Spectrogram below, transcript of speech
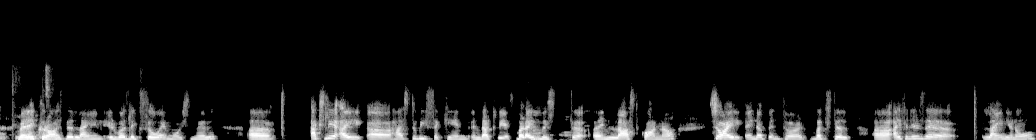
Okay. when i crossed the line it was like so emotional. Uh, actually i uh, has to be second in that race but i mm. missed uh, in last corner. So i end up in third but still uh, i finished the line you know.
